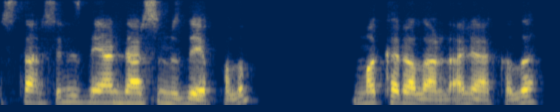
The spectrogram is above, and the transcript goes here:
isterseniz diğer dersimizde yapalım. Makaralarla alakalı e,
